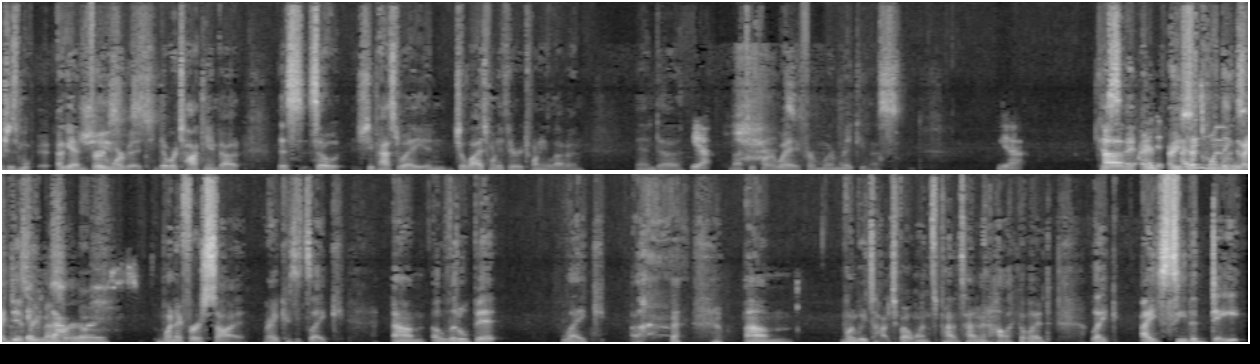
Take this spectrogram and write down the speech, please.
which is mo- again very Jesus. morbid that we're talking about this. So she passed away in July twenty third, twenty eleven, and uh, Yeah, not too far away from where we're making this. yeah. Because Um, I, I, d- I, that's didn't one thing that I did remember was, when I first saw it, right? Because it's like um, a little bit like um, when we talked about Once Upon a Time in Hollywood. Like I see the date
